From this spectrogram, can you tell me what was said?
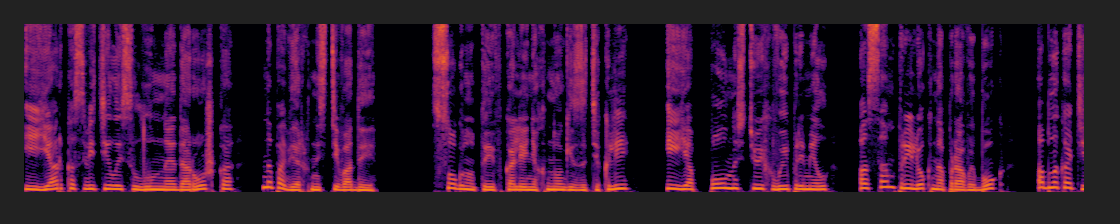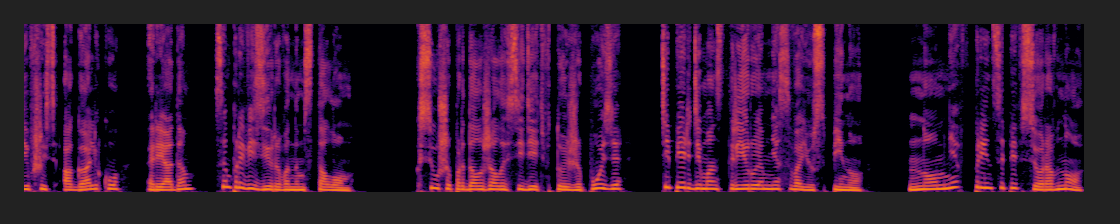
и ярко светилась лунная дорожка на поверхности воды. Согнутые в коленях ноги затекли, и я полностью их выпрямил, а сам прилег на правый бок, облокотившись о гальку рядом с импровизированным столом. Ксюша продолжала сидеть в той же позе, теперь демонстрируя мне свою спину. Но мне, в принципе, все равно,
